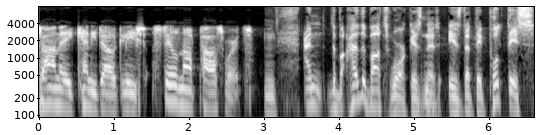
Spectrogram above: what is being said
Sane Kenny Dalglish still not passwords. Mm. And the, how the bots work, isn't it, is that they put this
